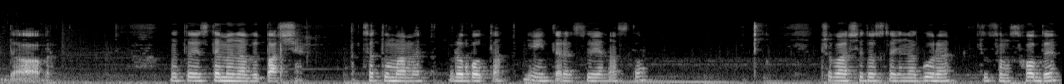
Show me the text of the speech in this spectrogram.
Dobra. No to jesteśmy na wypasie. Co tu mamy? Robota. Nie interesuje nas to. Trzeba się dostać na górę. Tu są schody.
